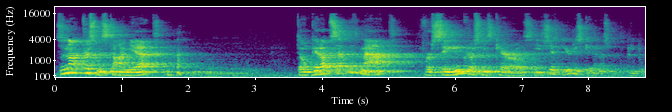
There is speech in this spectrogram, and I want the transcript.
So it's not Christmas time yet. Don't get upset with Matt for singing Christmas carols. He's just you're just giving us what the people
